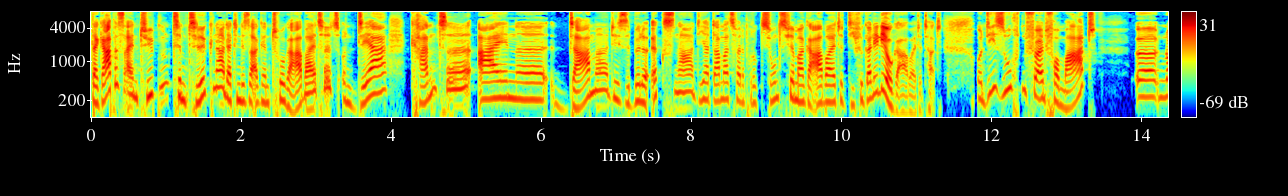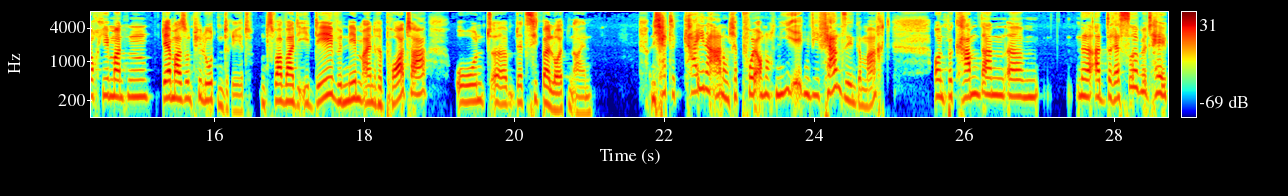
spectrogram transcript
Da gab es einen Typen, Tim Tilgner, der hat in dieser Agentur gearbeitet und der kannte eine Dame, die Sibylle Oechsner, die hat damals für eine Produktionsfirma gearbeitet, die für Galileo gearbeitet hat. Und die suchten für ein Format äh, noch jemanden, der mal so einen Piloten dreht. Und zwar war die Idee, wir nehmen einen Reporter und äh, der zieht bei Leuten ein. Und ich hatte keine Ahnung, ich habe vorher auch noch nie irgendwie Fernsehen gemacht und bekam dann ähm, eine Adresse mit, hey,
